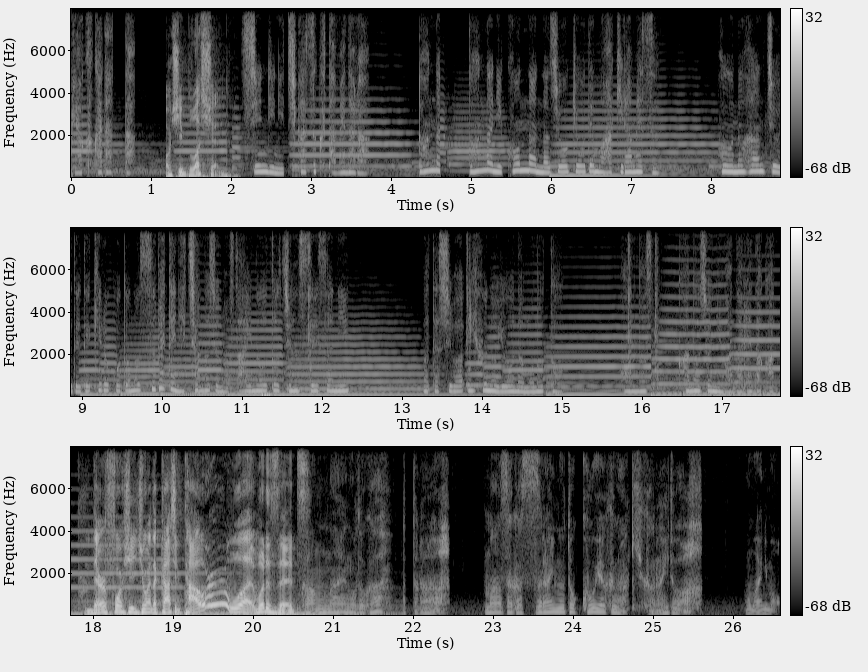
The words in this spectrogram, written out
努力家だった Oh, she blushing. 真理に近づくためならどんなどんなに困難な状況でも諦めず法の範疇でできることの全てに彼女の才能と純粋さに 私はイフのようなものとほんの彼女にはなれなかった Therefore, she joined the Akashic Tower? What? What is it? 考え事かだったな まさかスライム特効薬が効かないとはお前にも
